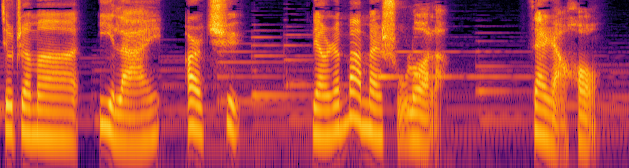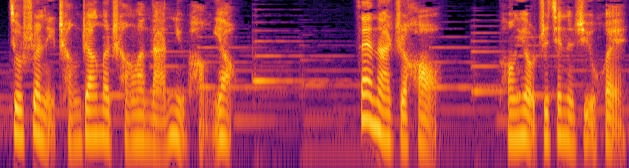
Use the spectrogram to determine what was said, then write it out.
就这么一来二去，两人慢慢熟络了。再然后，就顺理成章的成了男女朋友。在那之后，朋友之间的聚会，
